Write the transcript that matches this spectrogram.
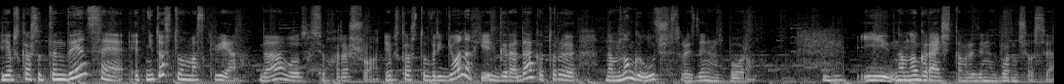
я бы сказала, что тенденция это не то, что в Москве, да, вот все хорошо. Я бы сказала, что в регионах есть города, которые намного лучше с раздельным сбором. И намного раньше там раздельный сбор начался.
